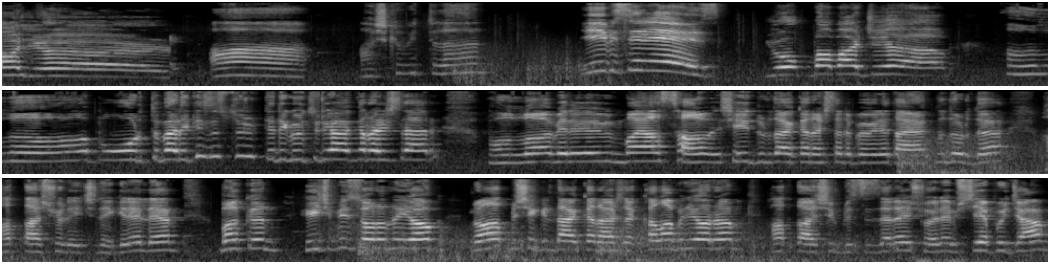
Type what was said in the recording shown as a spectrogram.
Hayır. Aa, aşkım bitti lan. İyi? Yok babacığım. Allah bu hortum herkesi sürükledi götürüyor arkadaşlar. Allah benim evim bayağı sağ, şey durdu arkadaşlar böyle dayaklı durdu. Hatta şöyle içine girelim. Bakın hiçbir sorunu yok. Rahat bir şekilde arkadaşlar kalabiliyorum. Hatta şimdi sizlere şöyle bir şey yapacağım.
